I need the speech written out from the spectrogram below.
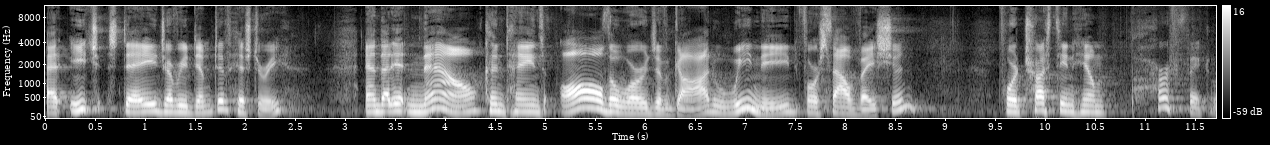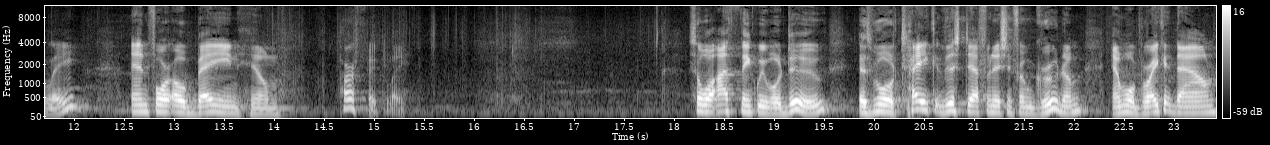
at each stage of redemptive history, and that it now contains all the words of God we need for salvation, for trusting Him perfectly, and for obeying Him perfectly. So, what I think we will do is we'll take this definition from Grudem and we'll break it down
